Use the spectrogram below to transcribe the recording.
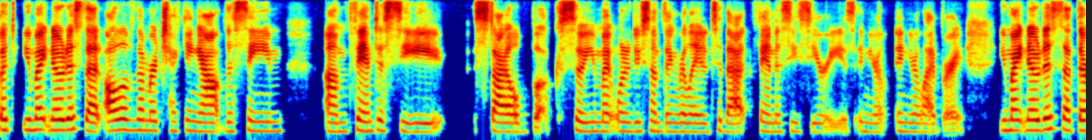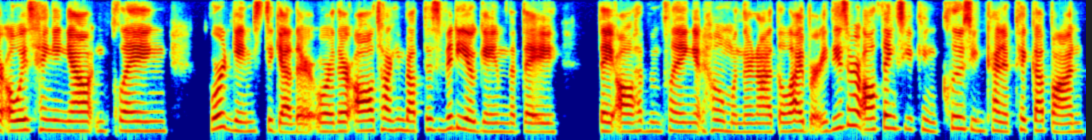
but you might notice that all of them are checking out the same um, fantasy style books. So you might want to do something related to that fantasy series in your in your library. You might notice that they're always hanging out and playing board games together or they're all talking about this video game that they they all have been playing at home when they're not at the library. These are all things you can clues you can kind of pick up on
